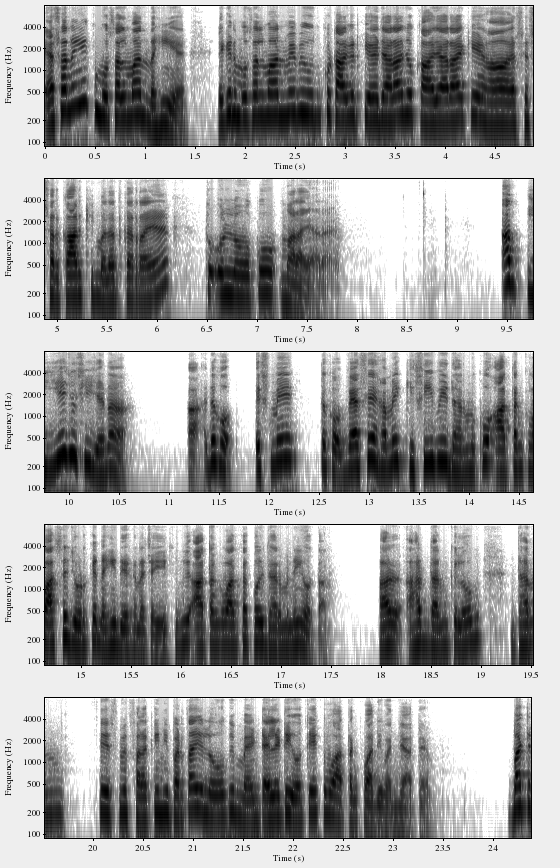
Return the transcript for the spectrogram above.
ऐसा नहीं है कि मुसलमान नहीं है, लेकिन मुसलमान में भी उनको टारगेट किया जा रहा है, जो कहा जा रहा है कि हाँ ऐसे सरकार की मदद कर रहे हैं। तो उन लोगों को मारा जा रहा है। अब ये जो चीज़ है ना देखो, इसमें, देखो, वैसे हमें किसी भी धर्म को आतंकवाद से जोड़ के नहीं देखना चाहिए, क्योंकि आतंकवाद का कोई धर्म नहीं होता। हर हर धर्म के लोग, धर्म से इसमें फ़र्क ही नहीं पड़ता, ये लोगों की मेंटेलिटी होती है कि वो आतंकवादी बन जाते हैं। बट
